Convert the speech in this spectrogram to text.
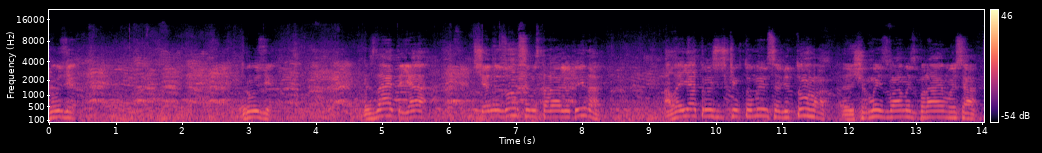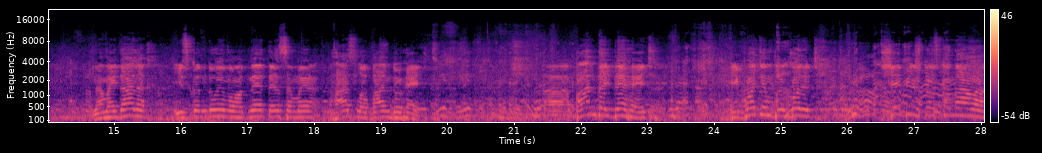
Друзі, друзі, ви знаєте, я ще не зовсім стара людина, але я трошечки втомився від того, е, що ми з вами збираємося на майданах і скандуємо одне те саме гасло банду геть. Банда йде геть, і потім приходить ще більш досконала,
